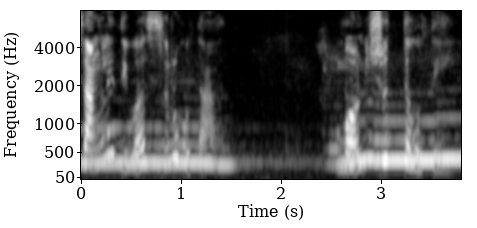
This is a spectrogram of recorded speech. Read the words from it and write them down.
चांगले दिवस सुरू होतात. मन शुद्ध होते.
